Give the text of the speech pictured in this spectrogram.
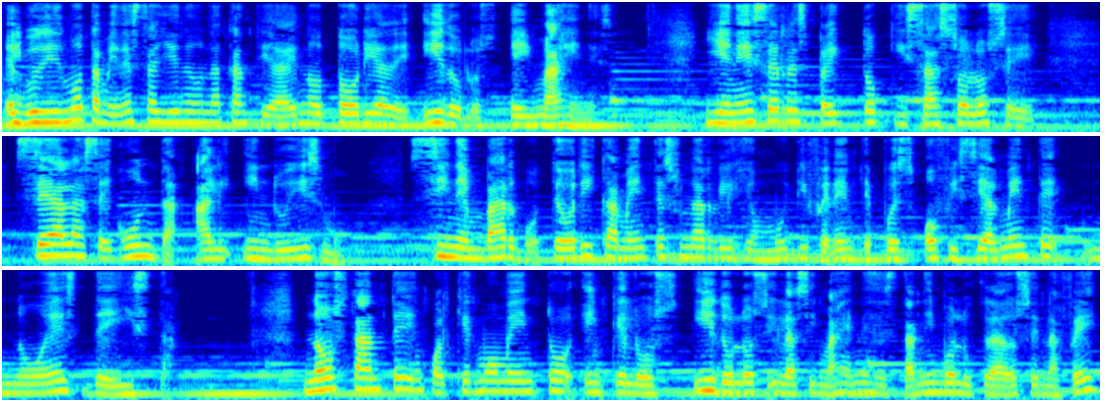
El budismo también está lleno de una cantidad notoria de ídolos e imágenes y en ese respecto quizás solo se, sea la segunda al hinduismo. Sin embargo, teóricamente es una religión muy diferente, pues oficialmente no es deísta. No obstante, en cualquier momento en que los ídolos y las imágenes están involucrados en la fe,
